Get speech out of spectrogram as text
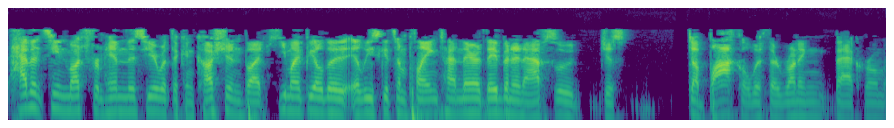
Haven't seen much from him this year with the concussion, but he might be able to at least get some playing time there. They've been an absolute just debacle with their running back room.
